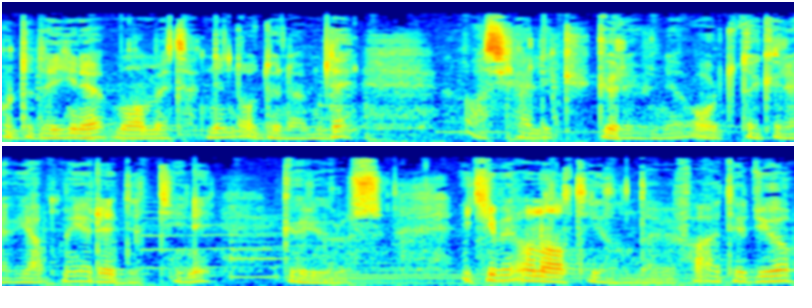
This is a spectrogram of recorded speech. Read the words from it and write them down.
Burada da yine Muhammed Ali'nin o dönemde askerlik görevini, orduda görev yapmayı reddettiğini görüyoruz. 2016 yılında vefat ediyor.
